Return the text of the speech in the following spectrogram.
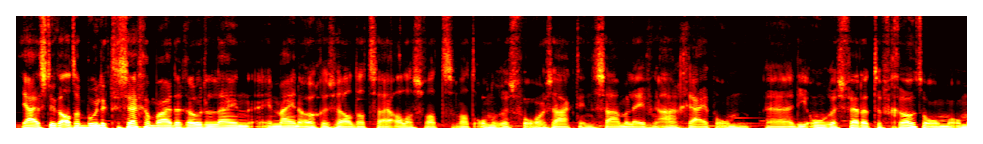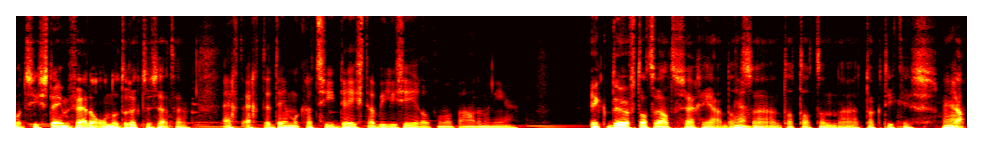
Ja, het is natuurlijk altijd moeilijk te zeggen, maar de rode lijn in mijn ogen is wel dat zij alles wat, wat onrust veroorzaakt in de samenleving aangrijpen om uh, die onrust verder te vergroten, om, om het systeem verder onder druk te zetten. Echt, echt de democratie destabiliseren op een bepaalde manier. Ik durf dat wel te zeggen, ja, dat ja. Uh, dat, dat een uh, tactiek is. Ja. ja.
